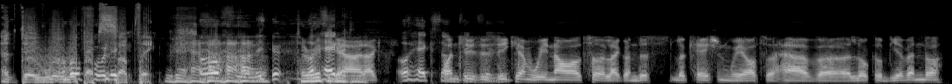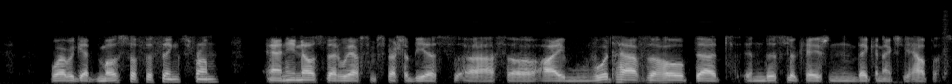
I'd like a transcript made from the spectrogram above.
and they will whip up something. Hopefully. or Terrific. hack, Yeah, like or hack on something camp, we now also like on this location, we also have a local beer vendor where we get most of the things from, and he knows that we have some special beers. Uh, so I would have the hope that in this location they can actually help us.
